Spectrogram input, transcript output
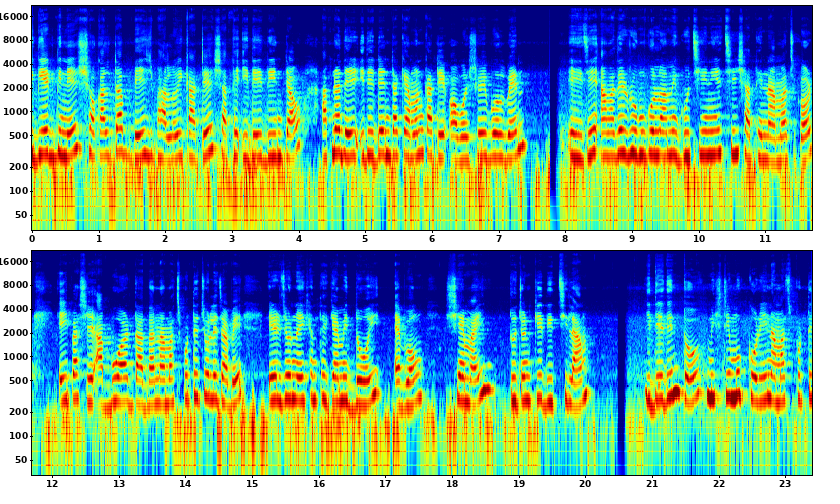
ঈদের দিনের সকালটা বেশ ভালোই কাটে। সাথে ঈদের দিনটাও। আপনাদের ঈদের দিনটা কেমন কাটে অবশ্যই বলবেন। এই যে আমাদের রুমগুলো আমি গুছিয়ে নিয়েছি, সাথে নামাজ ঘর। এই পাশে আব্বু আর দাদা নামাজ পড়তে চলে যাবে। এর জন্য এখান থেকে আমি দই এবং সেমাই দুজনকে দিচ্ছিলাম। ঈদের দিন তো মিষ্টি মুখ করেই নামাজ পড়তে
